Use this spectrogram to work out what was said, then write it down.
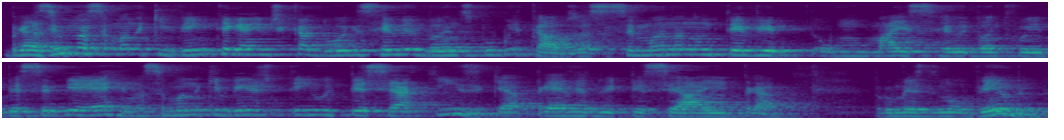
Brasil na semana que vem terá indicadores relevantes publicados. Essa semana não teve, o mais relevante foi o IBCBR, na semana que vem a gente tem o IPCA 15, que é a prévia do IPCA aí para para o mês de novembro,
